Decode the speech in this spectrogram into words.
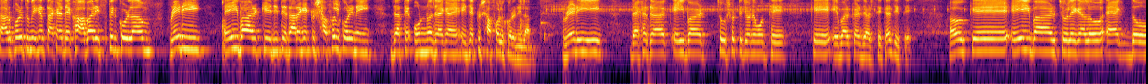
তারপরে তুমি এখানে তাকায় দেখো, আবার স্পিন করলাম। রেডি এইবার কে জিতে, তার আগে একটু সাফল করে নেই, যাতে অন্য জায়গায় এই যে একটু সাফল করে নিলাম। রেডি দেখা যাক, এইবার চৌষট্টি জনের মধ্যে কে এবারকার জার্সিটা জিতে। ওকে এইবার চলে গেল একদম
